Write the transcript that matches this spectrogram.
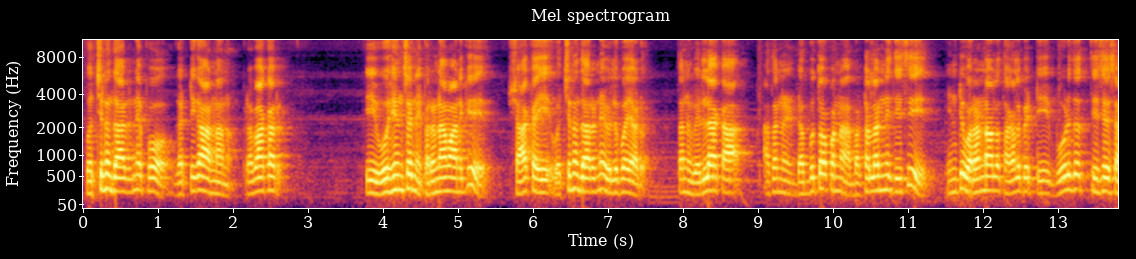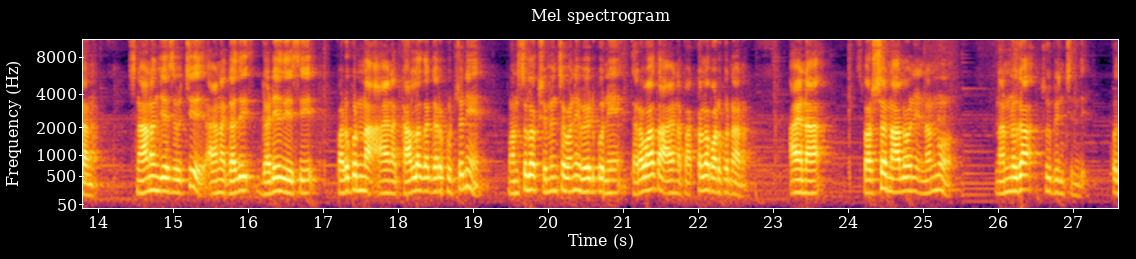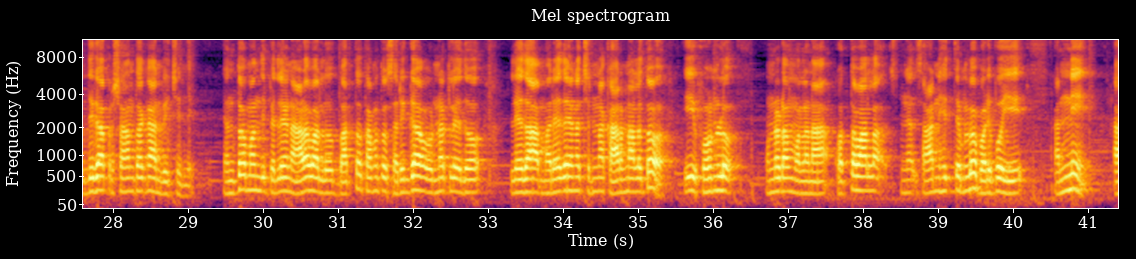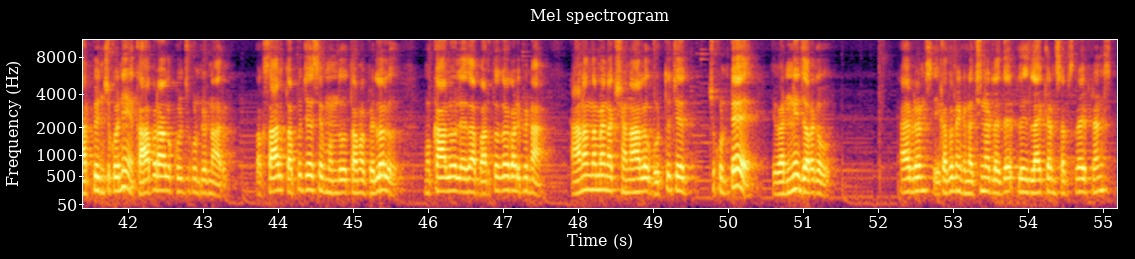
వచ్చిన దారినే పో గట్టిగా అన్నాను. ప్రభాకర్ ఈ ఊహించని పరిణామానికి షాక్ అయి వచ్చిన దారినే వెళ్ళిపోయాడు. తను వెళ్ళాక అతని డబ్బుతో కొన్న బట్టలన్నీ తీసి ఇంటి వరండాలో తగలబెట్టి బూడిద తీసేశాను. స్నానం చేసి వచ్చి ఆయన గది గడియదీసి పడుకున్న ఆయన కాళ్ళ దగ్గర కూర్చొని మనసులో క్షమించమని వేడుకొని తర్వాత ఆయన పక్కలో పడుకున్నాను. ఆయన స్పర్శ నాలోని నన్ను నన్నుగా చూపించింది. కొద్దిగా ప్రశాంతంగా అనిపించింది. ఎంతోమంది పెళ్ళైన ఆడవాళ్ళు భర్త తమతో సరిగ్గా ఉండట్లేదో లేదా మరేదైనా చిన్న కారణాలతో ఈ ఫోన్లో ఉండడం వలన కొత్త వాళ్ళ సాన్నిహిత్యంలో పడిపోయి అన్నీ అర్పించుకొని కాపురాలు కూల్చుకుంటున్నారు. ఒకసారి తప్పు చేసే ముందు తమ పిల్లలు ముఖాలు లేదా భర్తతో గడిపిన ఆనందమైన క్షణాలు గుర్తు చేర్చుకుంటే ఇవన్నీ జరగవు. హాయ్ ఫ్రెండ్స్ ఈ కథ మీకు నచ్చినట్లయితే please like and subscribe friends.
